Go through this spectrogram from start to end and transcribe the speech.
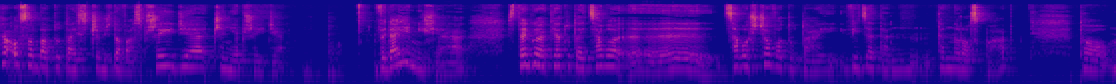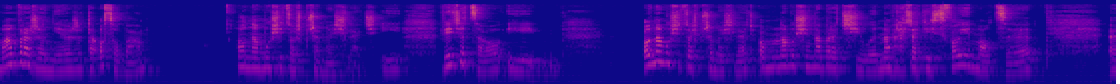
ta osoba tutaj z czymś do Was przyjdzie, czy nie przyjdzie. Wydaje mi się, z tego jak ja tutaj całe, e, całościowo tutaj widzę ten, ten rozkład, to mam wrażenie, że ta osoba, ona musi coś przemyśleć. I wiecie co? I ona musi coś przemyśleć, ona musi nabrać siły, nabrać jakiejś swojej mocy yy,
